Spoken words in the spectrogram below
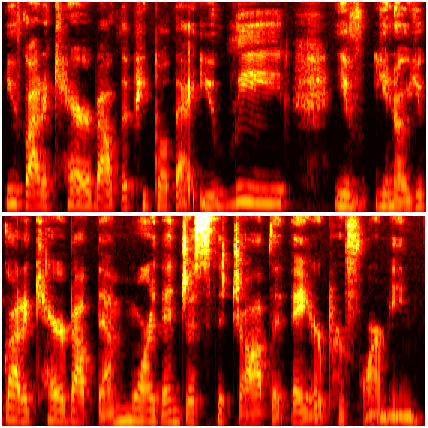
You've got to care about the people that you lead. You've, you know, you've got to care about them more than just the job that they are performing.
